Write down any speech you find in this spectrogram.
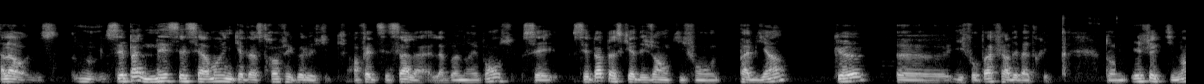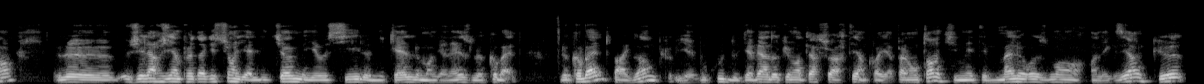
Alors, c'est pas nécessairement une catastrophe écologique. En fait, c'est ça la, bonne réponse. C'est c'est pas parce qu'il y a des gens qui font pas bien que euh, il faut pas faire des batteries. Donc effectivement, j'élargis un peu ta question. Il y a le lithium, mais il y a aussi le nickel, le manganèse, le cobalt. Le cobalt, par exemple, il y, il y avait un documentaire sur Arte encore il n'y a pas longtemps qui mettait malheureusement en exergue que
